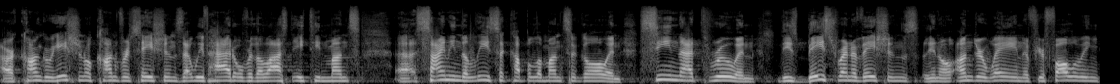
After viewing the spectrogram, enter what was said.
our congregational conversations that we've we've had over the last 18 months, uh, signing the lease a couple of months ago and seeing that through, and these base renovations, you know, underway. And if you're following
